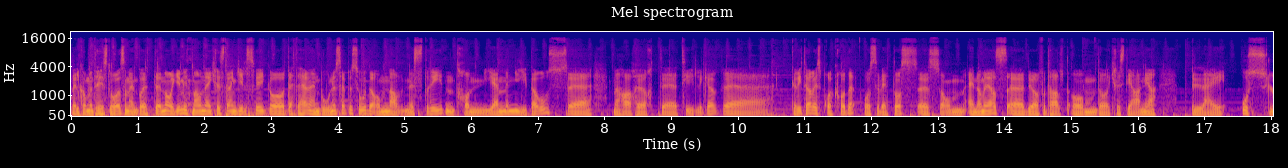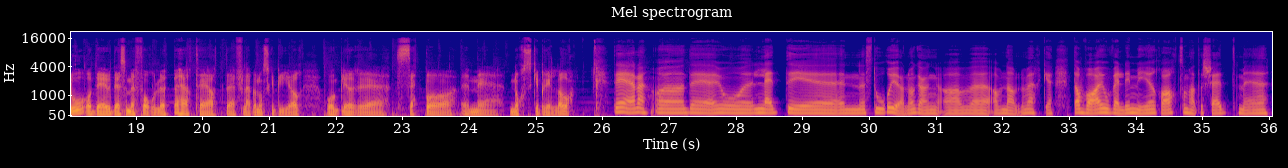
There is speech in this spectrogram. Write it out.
Velkommen til Historie som endret Norge. Mitt navn er Kristian Gilsvig, og dette her er en bonusepisode om navnestriden Trondheim-Nidaros. Eh, Vi har hørt eh, tidligere eh, direktør i Språkrådet, Åse Vetås, som ender med oss. Du har fortalt om da Kristiania ble Oslo, og det er jo det som er forløpet her til at flere norske byer òg blir sett på med norske briller. da. Det er det, og det er jo ledd i en stor gjennomgang av, eh, av navneverket. Det var jo veldig mye rart som hadde skjedd med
